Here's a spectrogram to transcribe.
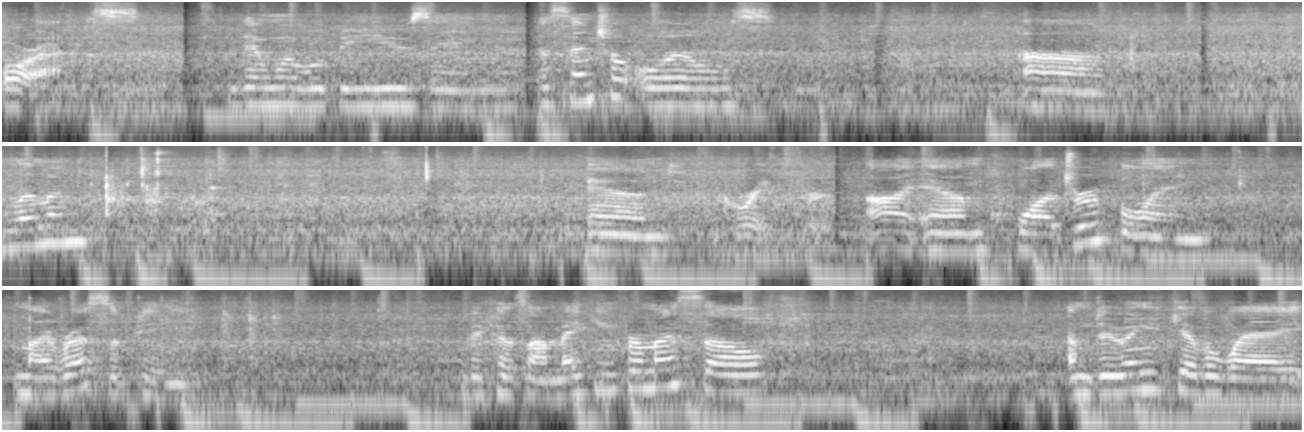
borax. Then we will be using essential oils, uh, lemon, and grapefruit. I am quadrupling my recipe because I'm making for myself, I'm doing a giveaway,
